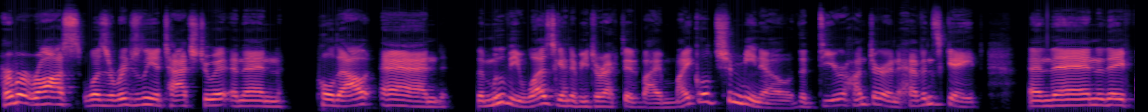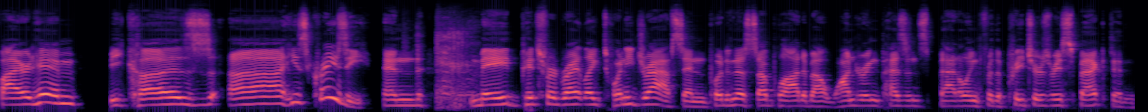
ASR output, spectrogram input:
Herbert Ross was originally attached to it and then pulled out. And the movie was going to be directed by Michael Cimino, the deer hunter in Heaven's Gate. And then they fired him because uh, he's crazy and made Pitchford write like 20 drafts and put in a subplot about wandering peasants battling for the preacher's respect and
